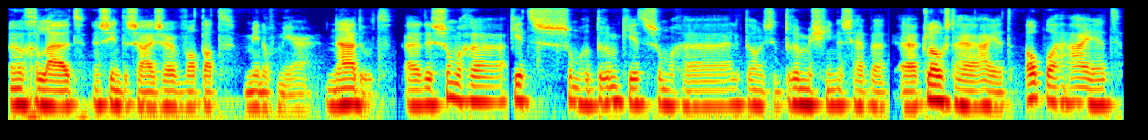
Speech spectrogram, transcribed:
Een geluid, een synthesizer, wat dat min of meer nadoet. Uh, dus sommige kits, sommige drumkits, sommige elektronische drummachines hebben uh, closed hi-hat, open hi-hat,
